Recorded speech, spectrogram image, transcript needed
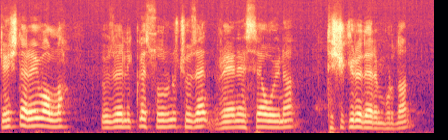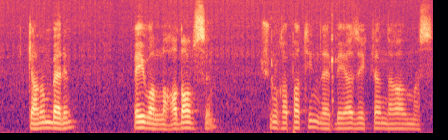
Gençler eyvallah. Özellikle sorunu çözen RNS oyuna teşekkür ederim buradan. Canım benim. Eyvallah adamsın. Şunu kapatayım da beyaz ekranda kalmaz.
